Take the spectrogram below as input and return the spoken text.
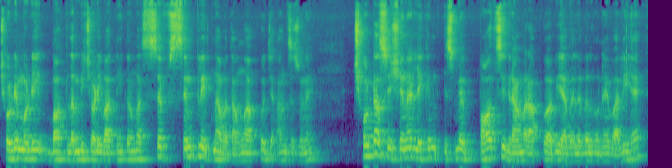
छोटी मोटी, बहुत लंबी चौड़ी बात नहीं करूँगा, सिर्फ़ सिंपली इतना बताऊँगा आपको जहाँ से सुने। छोटा सेशन है, लेकिन इसमें बहुत सी ग्रामर आपको अभी अवेलेबल होने वाली है,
